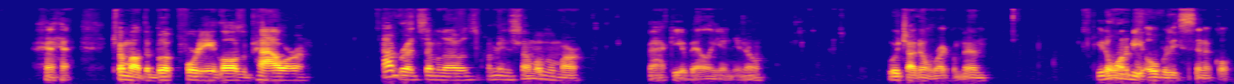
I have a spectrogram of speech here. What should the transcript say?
Talking about the book 48 Laws of Power. I've read some of those. I mean, some of them are Machiavellian, you know, which I don't recommend. You don't want to be overly cynical.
